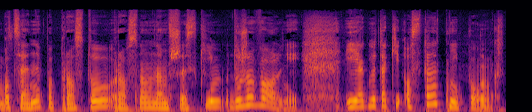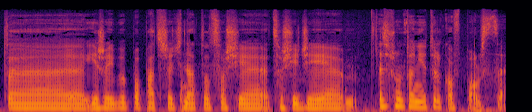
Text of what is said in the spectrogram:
bo ceny po prostu rosną nam wszystkim dużo wolniej. I jakby taki ostatni punkt, e, jeżeli by popatrzeć na to, co się, co się dzieje, zresztą to nie tylko w Polsce,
